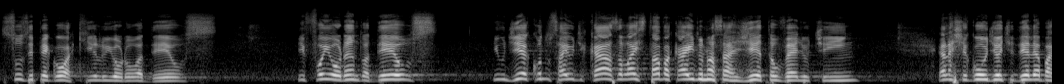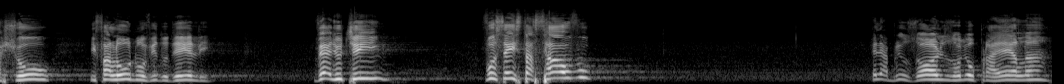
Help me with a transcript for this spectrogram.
Suzy pegou aquilo e orou a Deus, e foi orando a Deus, e um dia, quando saiu de casa, lá estava caído na sarjeta o velho Tim. Ela chegou diante dele, abaixou e falou no ouvido dele: Velho Tim, você está salvo? Ele abriu os olhos, olhou para ela,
